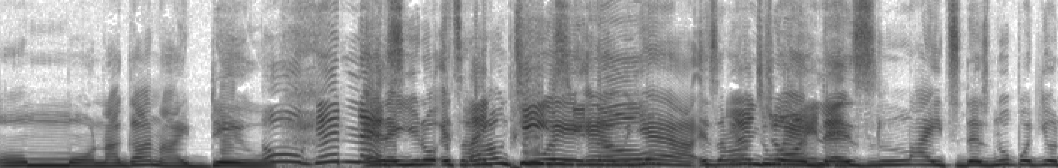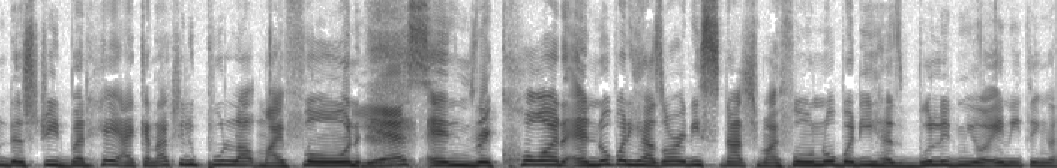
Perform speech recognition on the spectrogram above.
"Oh, Nagana, I do." Oh goodness! And then you know it's Like around peace, two you a.m. know? Yeah, it's around two a.m. There's lights. There's nobody on the street, but hey, I can actually pull out my phone. Yes. and record, and nobody has already snatched my phone. Nobody has bullied me or anything.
